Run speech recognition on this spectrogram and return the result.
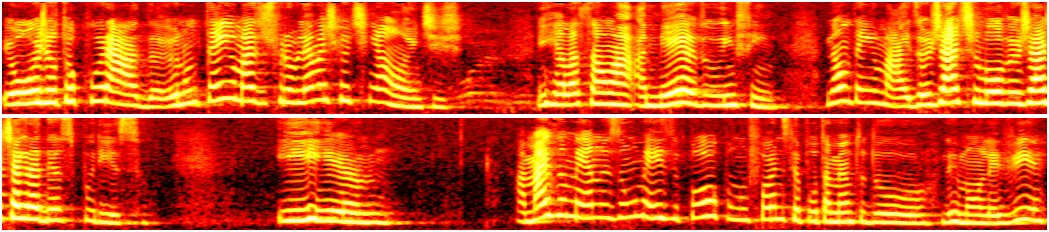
Eu, hoje eu estou curada. Eu não tenho mais os problemas que eu tinha antes. Em relação a, a medo, enfim. Não tenho mais. Eu já te louvo, eu já te agradeço por isso. E hum, há mais ou menos um mês e pouco, não foi no sepultamento do, do irmão Levi?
